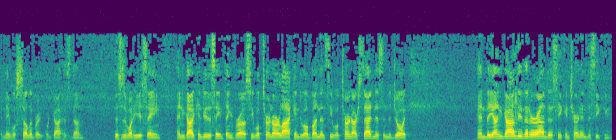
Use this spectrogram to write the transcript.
and they will celebrate what God has done. This is what he is saying. And God can do the same thing for us. He will turn our lack into abundance. He will turn our sadness into joy. And the ungodly that are around us, He can turn into seeking.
